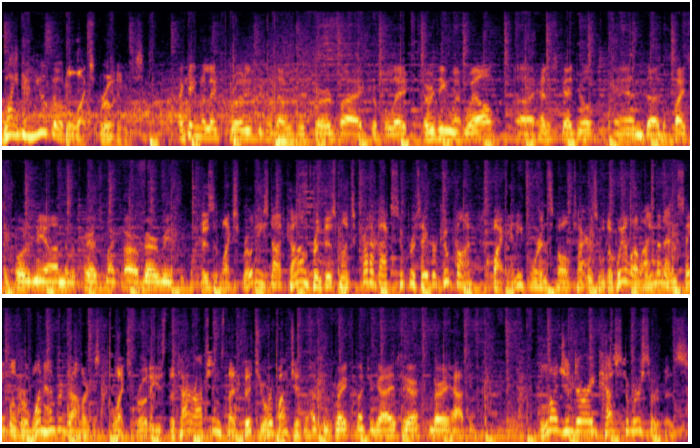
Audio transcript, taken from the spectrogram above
Why do you go to Lex Brodie's? I came to Lex Brodie's because I was referred by AAA. Everything went well, uh, ahead of schedule, and uh, the price they quoted me on the repairs to my car are very reasonable. Visit LexBrodies.com, print this month's Credit Back Super Saver coupon. Buy any four installed tires with a wheel alignment and save over $100. Lex Brodie's, the tire options that fit your budget. I have some great bunch of guys here. I'm very happy. Legendary customer service,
